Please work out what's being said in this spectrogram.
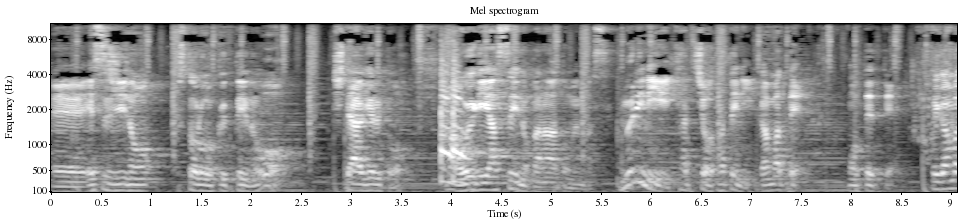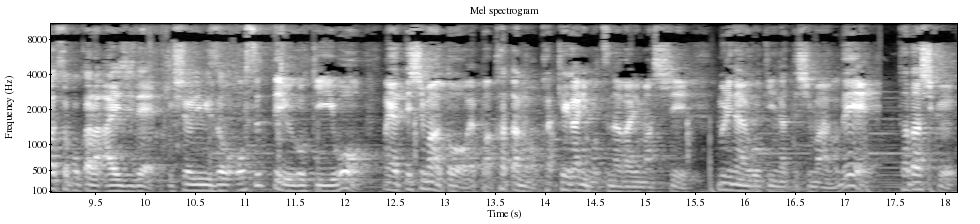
え、S 字のストロークっていうのをしてあげると、まあ、泳ぎやすいのかなと思います。無理にキャッチを縦に頑張って持ってって、で、頑張ってそこから I 字で後ろに水を押すっていう動きを、まやってしまうと、やっぱ肩の怪我にもつながりますし、無理な動きになってしまうので、正しく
